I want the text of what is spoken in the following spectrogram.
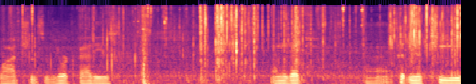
watch and some York patties. Ended up uh, putting the tea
